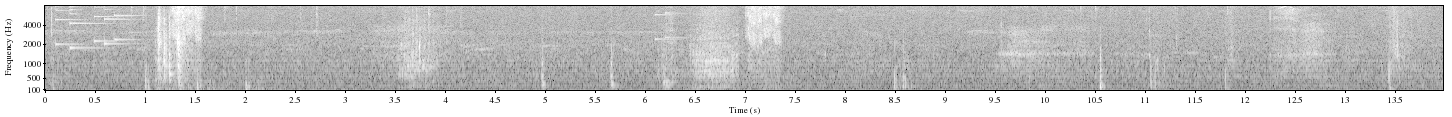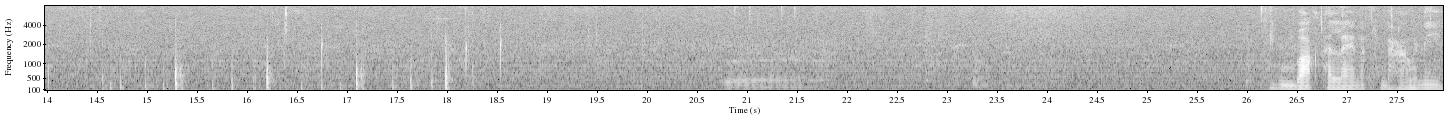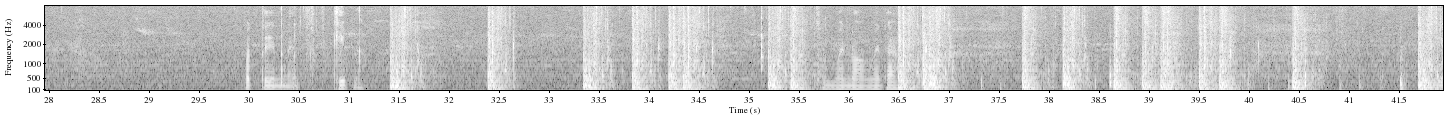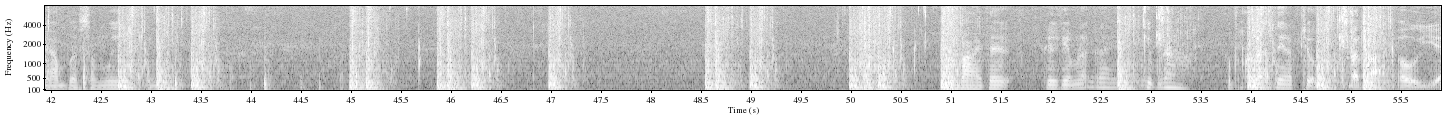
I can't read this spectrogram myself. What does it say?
บักอะไรนักหนาวะนี่ประตื่นเนี่ยคลิปทำไมนอนไม่ได้ยาเบื่อซัมวี่กินสบายเถอะเกมแล้วได้คลิปหน้าขอบคุณครับที่รับชมบ๊ายบายโอ้ย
